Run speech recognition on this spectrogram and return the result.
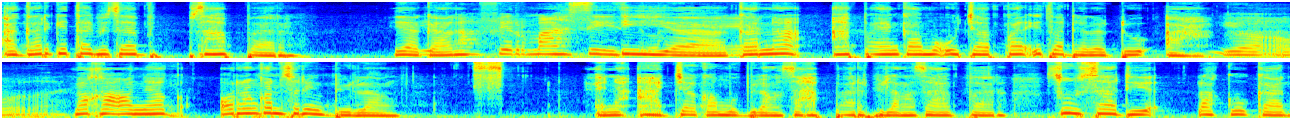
agar kita bisa sabar, ya kan? Afirmasi. Iya, ya. karena apa yang kamu ucapkan itu adalah doa. Ya Allah. Makanya orang kan sering bilang, enak aja kamu bilang sabar, bilang sabar, susah dilakukan.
